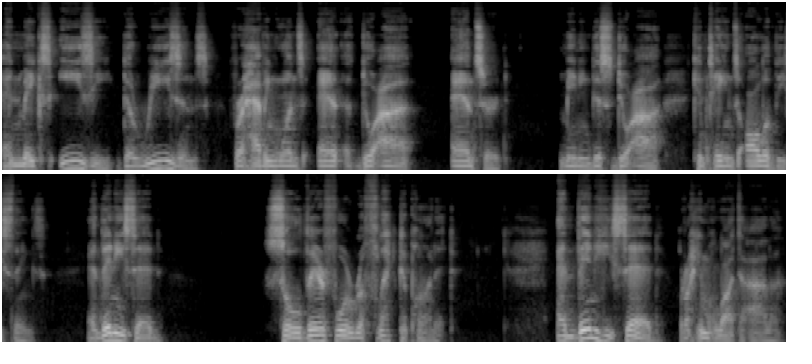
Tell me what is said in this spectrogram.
and makes easy the reasons for having one's dua answered, meaning this dua contains all of these things. And then he said, So therefore reflect upon it. And then he said, Rahimahullah Ta'ala,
